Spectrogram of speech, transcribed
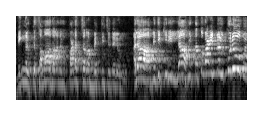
നിങ്ങൾക്ക് സമാധാനം പടച്ച റബ്ബ് എത്തിച്ചു തരും. അലാ വിധിക്കിരില്ലാഹി തത്വ നിങ്ങളുടെ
